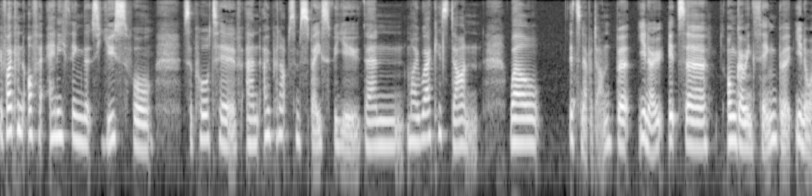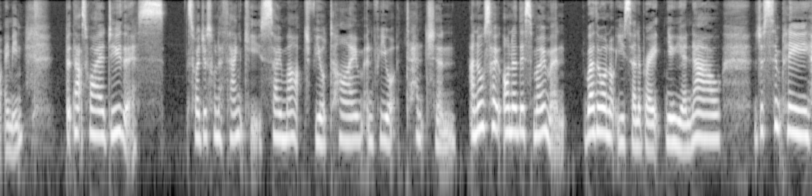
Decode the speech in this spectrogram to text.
If I can offer anything that's useful, supportive, and open up some space for you, then my work is done. Well, it's never done, but you know, it's a ongoing thing, but you know what I mean. But that's why I do this. So I just want to thank you so much for your time and for your attention and also honour this moment. Whether or not you celebrate New Year now, I just simply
